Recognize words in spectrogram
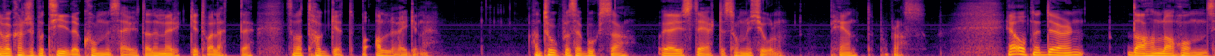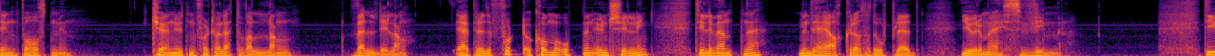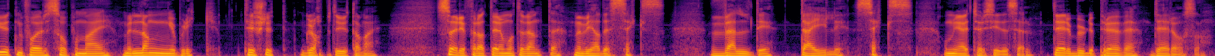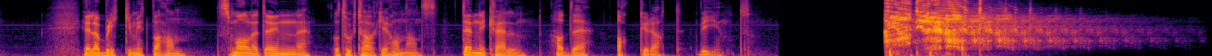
Det var kanskje på tide å komme seg ut av det mørke toalettet som var tagget på alle veggene. Han tok på seg buksa, og jeg justerte sommerkjolen, pent på plass. Jeg åpnet døren da han la hånden sin på hoften min. Køen utenfor toalettet var lang, veldig lang. Jeg prøvde fort å komme opp med en unnskyldning til de ventende, men det jeg akkurat hadde opplevd, gjorde meg svimmel. De utenfor så på meg med lange blikk, til slutt glapp det ut av meg. Sorry for at dere måtte vente, men vi hadde sex. Veldig deilig sex, om jeg tør si det selv. Dere burde prøve, dere også. Jeg la blikket mitt på han, smalnet øynene og tok tak i hånden hans. Denne kvelden hadde akkurat begynt.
